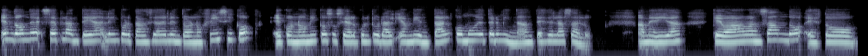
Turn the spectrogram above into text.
en donde se plantea la importancia del entorno físico, económico, social, cultural y ambiental como determinantes de la salud. A medida que va avanzando, esto,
